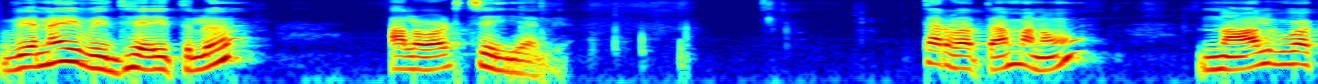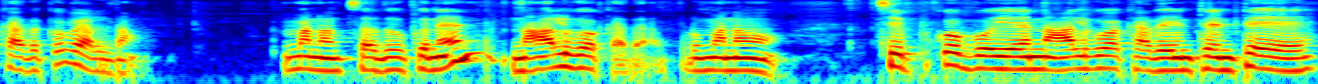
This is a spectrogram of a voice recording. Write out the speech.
వినయ విధేయతలు అలవాటు చేయాలి. తర్వాత మనం నాలుగవ కథకు వెళ్దాం. మనం చదువుకునే నాలుగో కథ. ఇప్పుడు మనం చెప్పుకోబోయే నాలుగవ కథ ఏంటంటే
